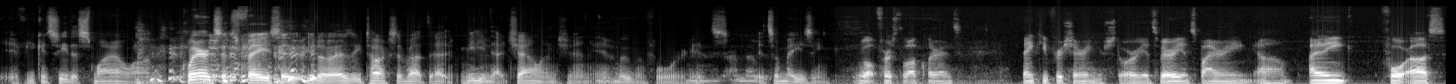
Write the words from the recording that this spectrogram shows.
if you can see the smile on Clarence's face, you know, as he talks about that, meeting that challenge and, and moving forward, yeah, it's it's it. amazing. Well, first of all, Clarence, thank you for sharing your story. It's very inspiring. Um, I think for us,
